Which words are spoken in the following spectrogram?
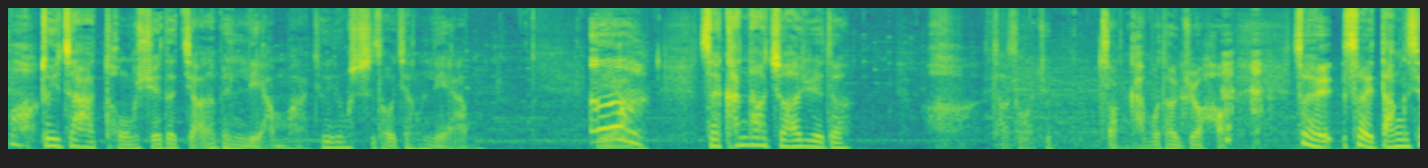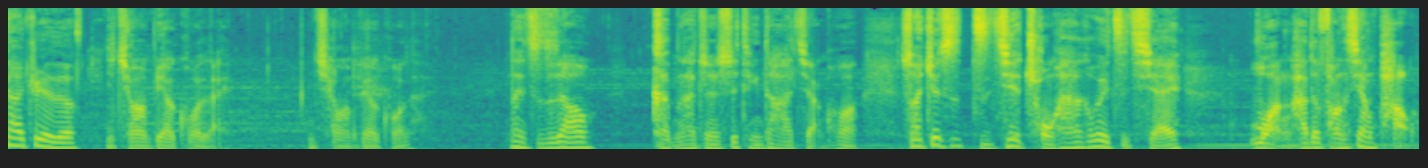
哇，对着他同学的脚那边量嘛，就用石头这样量呃量。所以看到之后他觉得，啊，早知道我就装看不到就好。所以所以当下觉得你千万不要过来，你千万不要过来。那你知道，可能他真的是听到他讲话，所以就是直接从他那个位置起来，往他的方向跑。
